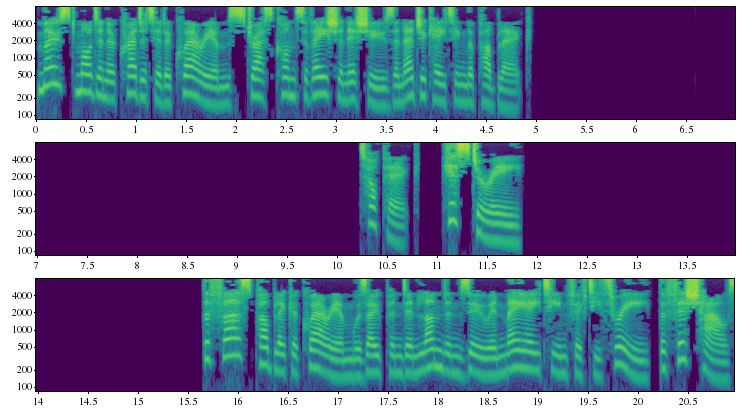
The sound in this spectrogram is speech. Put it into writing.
Most modern accredited aquariums stress conservation issues and educating the public. Topic: History The first public aquarium was opened in London Zoo in May 1853. The Fish House,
